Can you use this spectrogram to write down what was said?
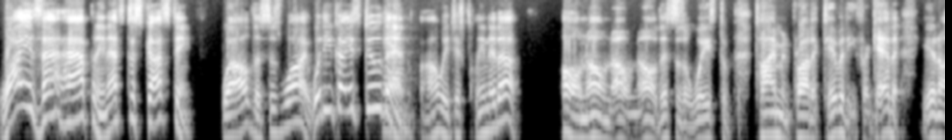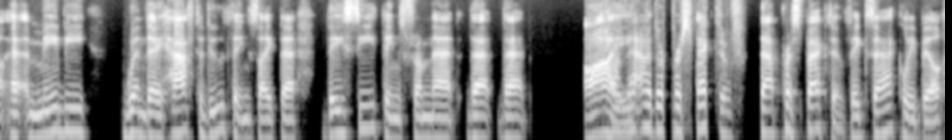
Why is that happening? That's disgusting. Well, this is why. What do you guys do Yeah. then? Oh, we just clean it up. Oh, no, no, no. This is a waste of time and productivity. Forget it. You know, maybe when they have to do things like that, they see things from that, that, that eye From the other perspective. that perspective exactly bill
